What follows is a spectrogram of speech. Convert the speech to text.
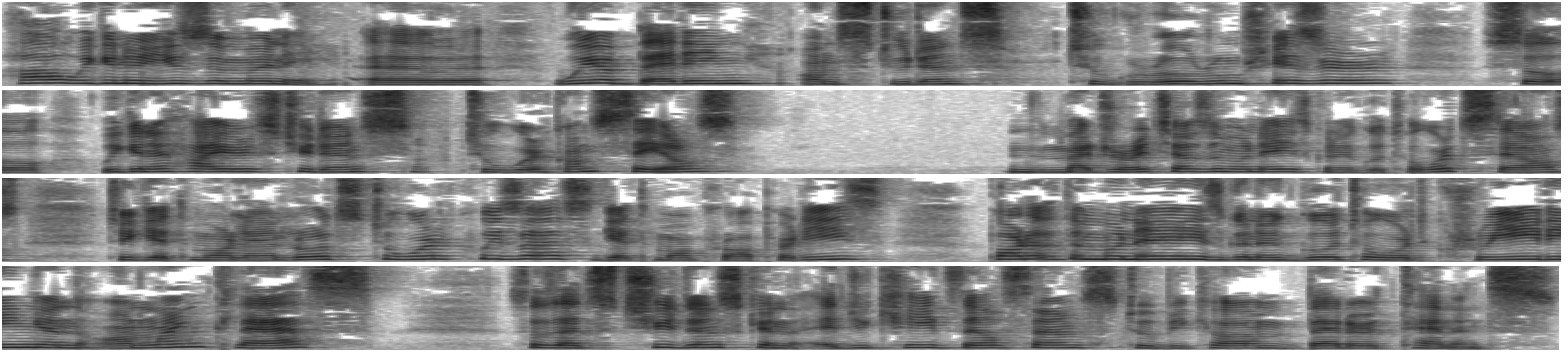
How are we going to use the money? Uh, we are betting on students to grow RoomChazer. So we're going to hire students to work on sales. The majority of the money is going to go towards sales to get more landlords to work with us, get more properties. Part of the money is going to go toward creating an online class so that students can educate themselves to become better tenants.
